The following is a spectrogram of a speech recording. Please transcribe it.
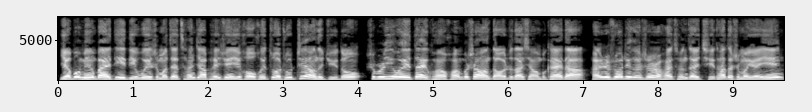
也不明白弟弟为什么在参加培训以后会做出这样的举动，是不是因为贷款还不上导致他想不开的，还是说这个事儿还存在其他的什么原因？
